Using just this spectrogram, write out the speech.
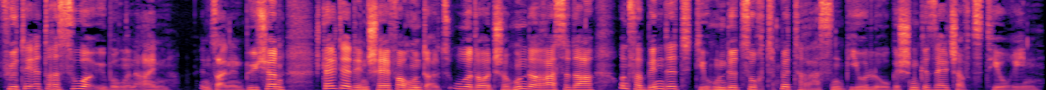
führte er Dressurübungen ein. In seinen Büchern stellt er den Schäferhund als urdeutsche Hunderasse dar und verbindet die Hundezucht mit rassenbiologischen Gesellschaftstheorien.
